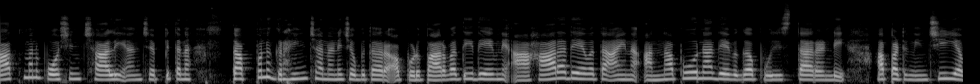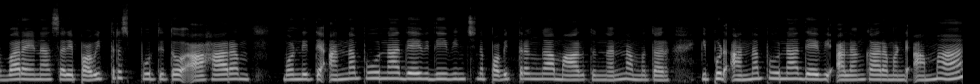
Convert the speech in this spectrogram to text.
ఆత్మను పోషించాలి అని చెప్పి తన తప్పును గ్రహించానని చెబుతారు. అప్పుడు పార్వతీదేవిని ఆహార దేవత అయిన అన్నపూర్ణాదేవిగా పూజిస్తారండి. అప్పటి నుంచి ఎవరైనా సరే పవిత్ర స్ఫూర్తితో ఆహారం వండితే అన్నపూర్ణాదేవి దీవించిన పవిత్రంగా మారుతుందని నమ్ముతారు. ఇప్పుడు అన్నపూర్ణాదేవి అలంకారం అండి. అమ్మ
